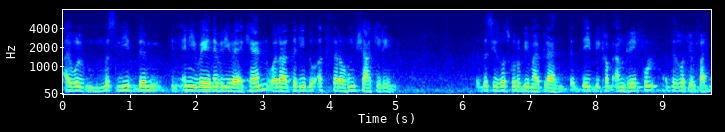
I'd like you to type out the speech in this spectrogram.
I will mislead them in any way and every way I can. وَلَا تَجِدُ أَكْثَرَهُمْ شَاكِرِينَ this is what's going to be my plan, that they become ungrateful, and this is what you'll find.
